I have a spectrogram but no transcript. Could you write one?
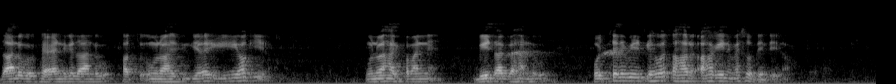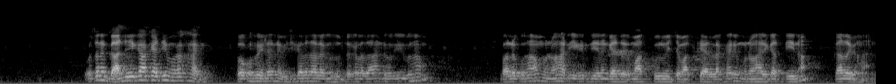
දාන්නකෝ ෆෑන් එක දාන්නකෝ. පත් මොනවා හරි කියලා ඒවා කියන. මොනවා හරි කමන්නේ. බේතක් ගහන්නකෝ. කොච්චර බේත් ගහුවත් අහගෙන මැස්සෝ දෙන්න එනවා. ඔතන ගඳ එකක් ඇති මොකක් හරි. ඕක හොයලා විසි කරලා දාලා සුද්ධ කරලා දාන්නකෝ කිව්වහම බලපුවාම මොනවා හරි එක තියෙන ගැද මස් කුණු වෙච්ච මස් කැල්ලක් හරි මොනවා හරි එකක් තියෙනවා ගඳ ගහන්න.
